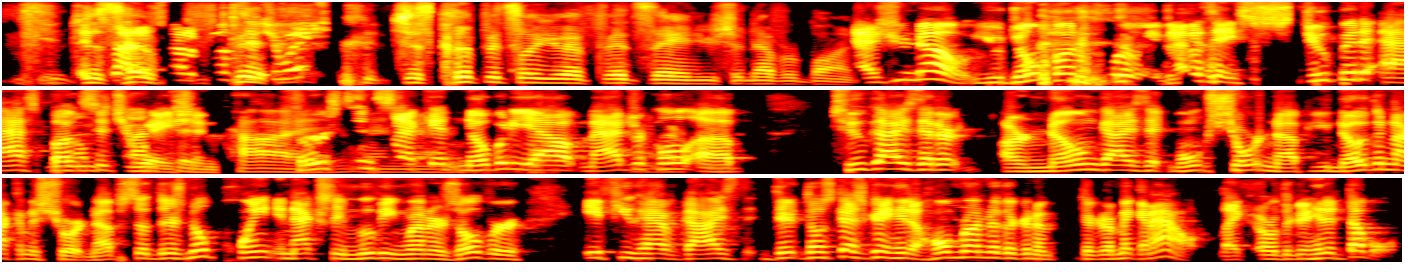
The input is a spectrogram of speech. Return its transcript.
just It's not, have it's not a fun fit- situation. just clip it so you have Fitz saying you should never bunt. As you know, you don't bunt poorly. That is a stupid ass bunt Don't bunt situation. tie First and second, nobody out, Madrigal up. Two guys that are are known guys that won't shorten up. You know they're not going to shorten up, so there's no point in actually moving runners over if you have guys. That, those guys are going to hit a home run or they're going to they're going to make an out, like or they're going to hit a double.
